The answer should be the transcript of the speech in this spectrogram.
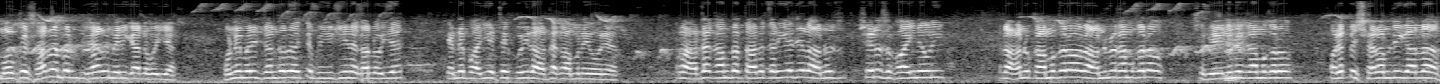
ਮੌਕੇ ਸਾਰਿਆਂ ਮੇਰੇ ਸ਼ਹਿਰ ਮੇਰੀ ਗੱਲ ਹੋਈ ਆ। ਹੁਣੇ ਮੇਰੀ ਜੰਦਰ ਦੇ ਇੱਕ ਵੀਰ ਜੀ ਨਾਲ ਗੱਲ ਹੋਈ ਆ, ਕਹਿੰਦੇ ਭਾਜੀ ਇੱਥੇ ਕੋਈ ਰਾਤ ਦਾ ਕੰਮ ਨਹੀਂ ਹੋ ਰਿਹਾ। ਰਾਤ ਦਾ ਕੰਮ ਤਾਂ ਤਦ ਕਰੀਏ ਜੇ ਰਾਤ ਨੂੰ ਸਿਰ ਸਫ਼ਾਈ ਨਹੀਂ ਹੋਣੀ। ਰਾਤ ਨੂੰ ਕੰਮ ਕਰੋ, ਰਾਤ ਨੂੰ ਵੀ ਕੰਮ ਕਰੋ, ਸਵੇਰ ਨੂੰ ਵੀ ਕੰਮ ਕਰੋ। ਔਰ ਇੱਕ ਸ਼ਰਮ ਦੀ ਗੱਲ ਆ,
